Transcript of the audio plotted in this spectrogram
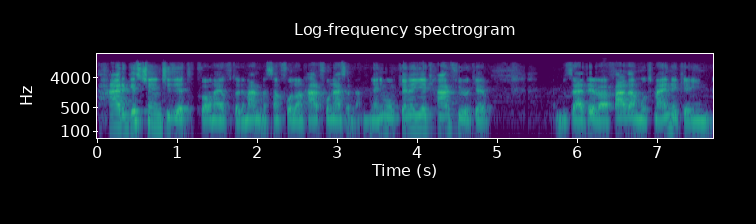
هرگز چنین چیزی اتفاق نیفتاده. من مثلا فلان حرف رو نزدم. یعنی ممکنه یک حرفی رو که زده و فردم مطمئنه که این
